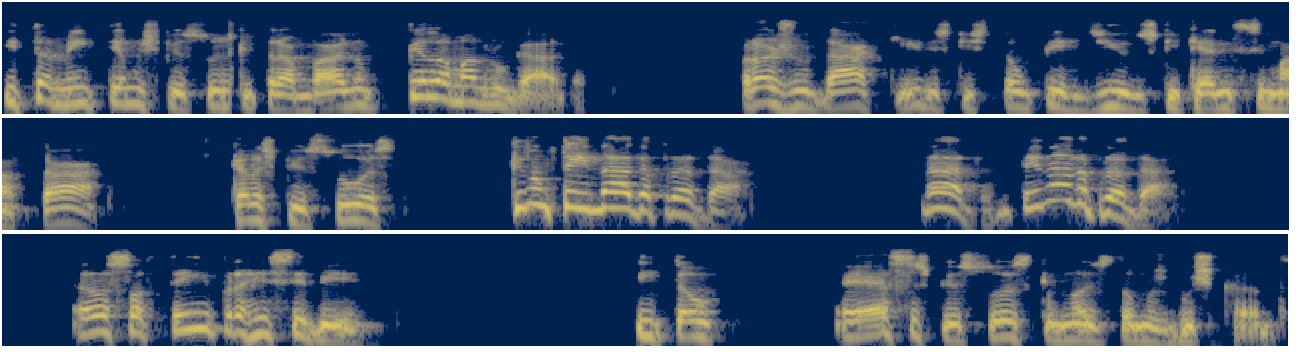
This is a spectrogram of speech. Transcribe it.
e também temos pessoas que trabalham pela madrugada para ajudar aqueles que estão perdidos, que querem se matar, aquelas pessoas que não têm nada para dar. Nada, não tem nada para dar. Elas só têm para receber. Então, é essas pessoas que nós estamos buscando.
